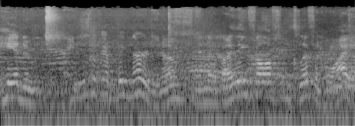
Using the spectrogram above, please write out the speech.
he had to he just looked like a big nerd, you know. And uh, but I think he fell off some cliff in Hawaii.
